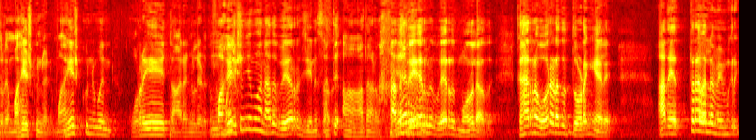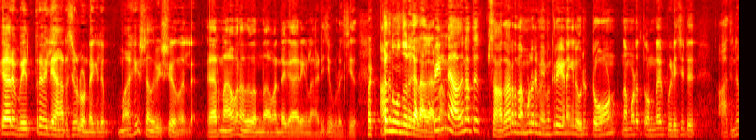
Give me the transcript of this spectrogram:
sorry Mahesh Kunjumon. മഹേഷ് കുഞ്ഞുമൻ കുറേ താരങ്ങൾ മഹേഷ് കുഞ്ഞുമോൻ അത് വേറൊരു ജനുസ്. അത് ആ അതാണ്. അത് വേറൊരു വേറൊരു മുതലാത് കാരണം ഒരിടത്ത് തുടങ്ങിയാൽ അത് എത്ര വല്ല മിമിക്രിക്കാരും എത്ര വലിയ ആർച്ചുകളുണ്ടെങ്കിലും മഹേഷ് അത് വിഷയമൊന്നുമല്ല. കാരണം അവൻ അത് വന്ന് അവന്റെ കാര്യങ്ങൾ അടിച്ചു പൊളിച്ച്. പെട്ടെന്ന് വന്നൊരു കലാകാരൻ പിന്നെ അതിനകത്ത് സാധാരണ നമ്മളൊരു മിമിക്രി ചെയ്യണമെങ്കിൽ ഒരു ടോൺ നമ്മുടെ തൊണ്ടയിൽ പിടിച്ചിട്ട് അതിന്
